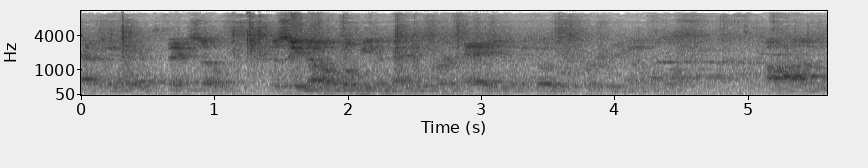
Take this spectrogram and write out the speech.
actually know we have to fix. So just so you know, it will be an amendment for an A when it goes to the first reading on the floor. Um,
